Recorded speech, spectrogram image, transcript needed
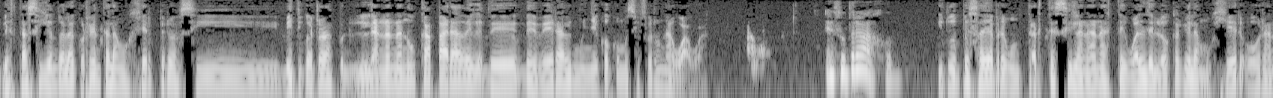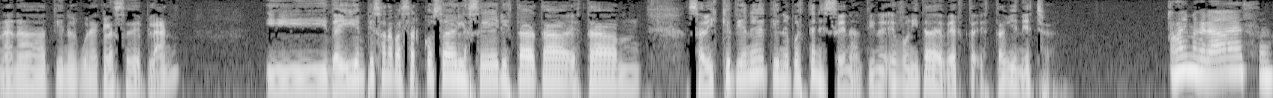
le está siguiendo la corriente a la mujer, pero así 24 horas. La nana nunca para de, de ver al muñeco como si fuera una guagua. Es su trabajo. Y tú empezás a preguntarte si la nana está igual de loca que la mujer o la nana tiene alguna clase de plan. Y de ahí empiezan a pasar cosas en la serie. Está, está, está, mm, ¿sabéis qué tiene? Tiene puesta en escena. Tiene, es bonita de ver, está bien hecha. Ay, me agrada eso.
